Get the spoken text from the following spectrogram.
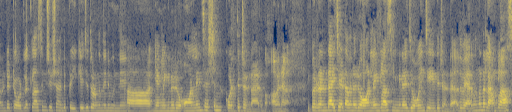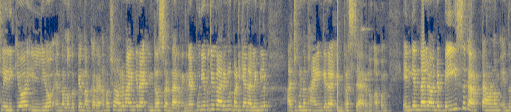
അവന്റെ ടോട്ടൽ ക്ലാസ്സിന് ശേഷം അവന്റെ പ്രീ കെ ജി തുടങ്ങുന്നതിന് മുന്നേ ഞങ്ങളിങ്ങനെ ഒരു ഓൺലൈൻ സെഷൻ കൊടുത്തിട്ടുണ്ടായിരുന്നു അവന്. ഇപ്പൊ ഒരു രണ്ടാഴ്ചയായിട്ട് അവനൊരു ഓൺലൈൻ ക്ലാസ്സിൽ ഇങ്ങനെ ജോയിൻ ചെയ്തിട്ടുണ്ട്. അത് വേറെ കൊണ്ടല്ല. അവൻ ക്ലാസ്സിൽ ഇരിക്കോ ഇല്ലയോ എന്നുള്ളതൊക്കെ നമുക്കറിയണം. പക്ഷെ അവന് ഭയങ്കര ഇൻട്രസ്റ്റ് ഉണ്ടായിരുന്നു. ഇങ്ങനെ പുതിയ പുതിയ കാര്യങ്ങൾ പഠിക്കാൻ അല്ലെങ്കിലും അച്ചുകൊണ്ട് ഭയങ്കര ഇൻട്രസ്റ്റ് ആയിരുന്നു. അപ്പം എനിക്ക് എന്തായാലും അവന്റെ ബേസ് കറക്റ്റ് ആവണം എന്ന്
